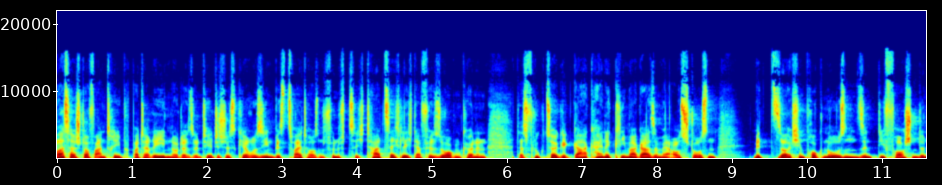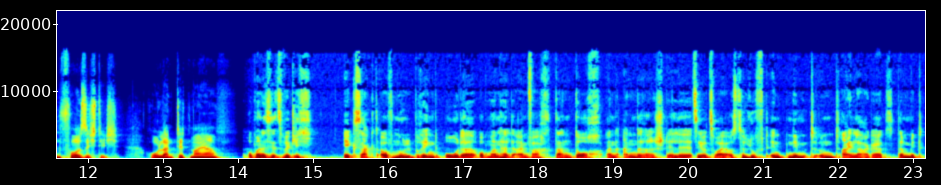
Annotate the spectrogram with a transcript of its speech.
Wasserstoffantrieb, Batterien oder synthetisches Kerosin bis 2050 tatsächlich dafür sorgen können, dass Flugzeuge gar keine Klimagase mehr ausstoßen, mit solchen Prognosen sind die Forschenden vorsichtig. Roland Dittmeier. Ob man es jetzt wirklich exakt auf Null bringt oder ob man halt einfach dann doch an anderer Stelle CO2 aus der Luft entnimmt und einlagert, damit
